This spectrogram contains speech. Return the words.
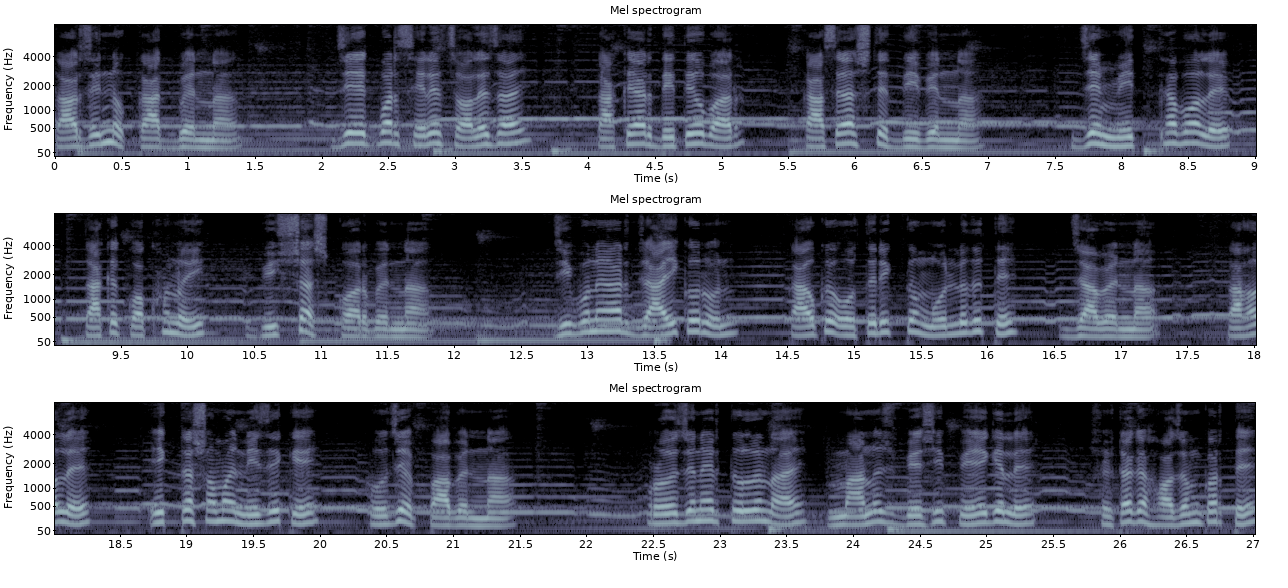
তার জন্য কাঁদবেন না। যে একবার ছেড়ে চলে যায়, তাকে আর দ্বিতীয়বার কাছে আসতে দিবেন না। যে মিথ্যা বলে তাকে কখনোই বিশ্বাস করবেন না। জীবনে আর যাই করুন, কাউকে অতিরিক্ত মূল্য দিতে যাবেন না। তাহলে একটা সময় নিজেকে খুঁজে পাবেন না। প্রয়োজনের তুলনায় মানুষ বেশি পেয়ে গেলে সেটাকে হজম করতে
